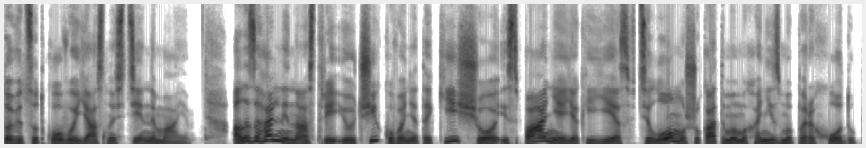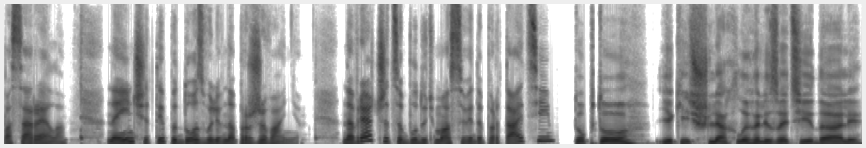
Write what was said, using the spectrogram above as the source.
100% ясності немає. Але загальний настрій і очікування такі, що Іспанія, як і ЄС в цілому, шукатиме механізми переходу, пасарела, на інші типи дозволів на проживання. Навряд чи це будуть масові депортації, Тобто якийсь шлях легалізації далі,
